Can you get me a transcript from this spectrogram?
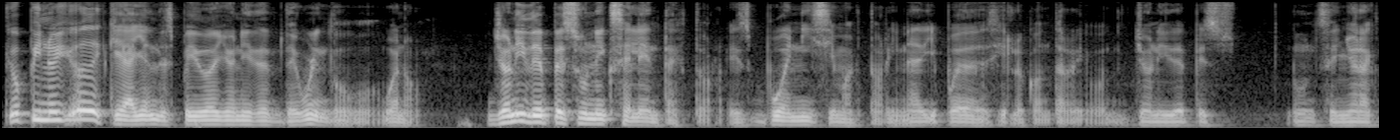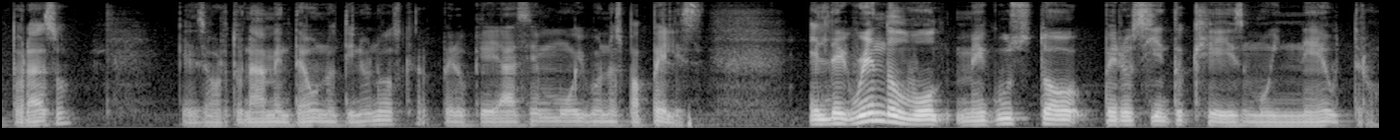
qué opino yo de que hayan despedido a Johnny Depp de Grindelwald bueno Johnny Depp es un excelente actor es buenísimo actor y nadie puede decir lo contrario. Johnny Depp es un señor actorazo que desafortunadamente aún no tiene un Oscar pero que hace muy buenos papeles el de Grindelwald me gustó, pero siento que es muy neutro.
